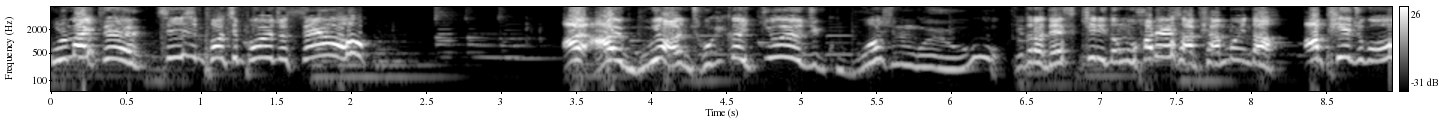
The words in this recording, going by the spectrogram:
올마이트 진심 펀치 보여줬어요 아, 아, 뭐야? 아니, 저기까지 뛰어야지. 그 뭐 하시는 거예요? 얘들아, 내 스킬이 너무 화려해서 앞이 안 보인다. 아, 피해주고.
